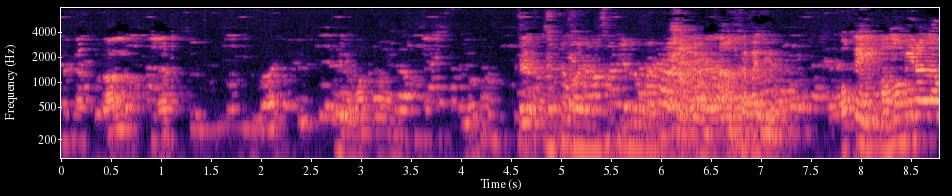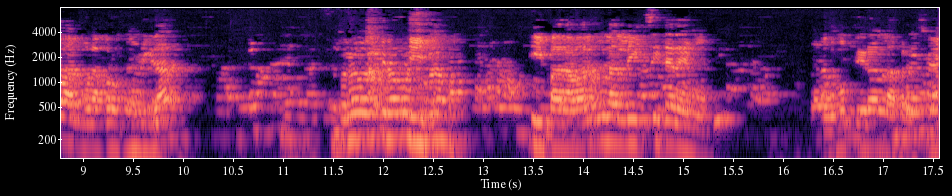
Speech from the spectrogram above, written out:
el natural, left to Ok, vamos a mirar la válvula, profundidad. Y, y para válvula leak si tenemos, podemos tirar la presión.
